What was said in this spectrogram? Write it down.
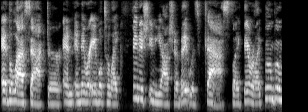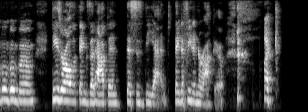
and the last actor. And and they were able to like finish Inuyasha but it was fast. Like they were like boom boom boom boom boom. These are all the things that happened. This is the end. They defeated Naraku. Like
